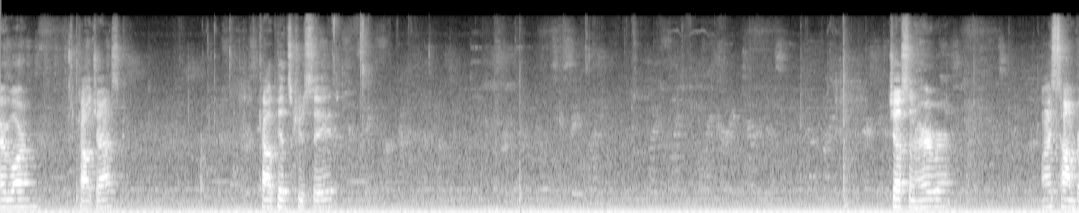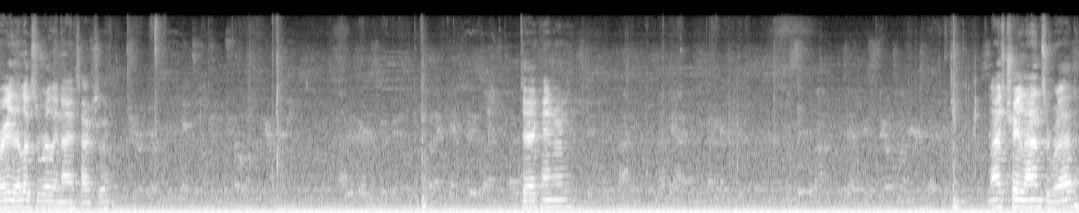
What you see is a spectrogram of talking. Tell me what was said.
Airborne, Kyle Trask, Kyle Pitts Crusade, Justin Herbert, nice Tom Brady. That looks really nice, actually. Derrick Henry. Nice Trey Lance red.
